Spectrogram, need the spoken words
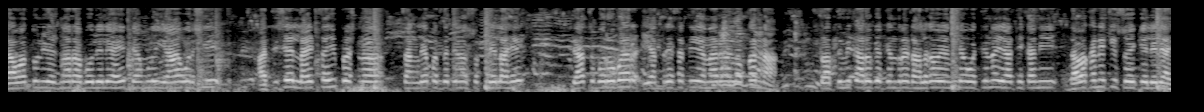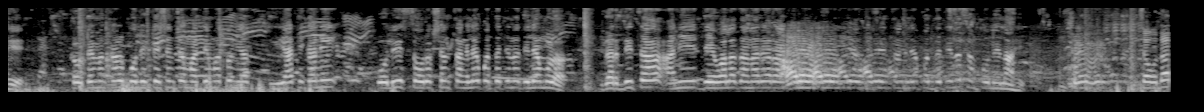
गावातून योजना राबवलेली आहे. त्यामुळे यावर्षी अतिशय लाईटचाही प्रश्न चांगल्या पद्धतीनं सुटलेला आहे. त्याचबरोबर यात्रेसाठी येणाऱ्या लोकांना प्राथमिक आरोग्य केंद्र ढालगाव यांच्या वतीनं या ठिकाणी दवाखान्याची सोय केलेली आहे. कवटेमंकाळ पोलीस स्टेशनच्या माध्यमातून या या ठिकाणी पोलीस संरक्षण चांगल्या पद्धतीनं दिल्यामुळं गर्दीचा आणि देवाला जाणाऱ्या रांगा अतिशय चांगल्या पद्धतीनं संपवलेला आहे. चौदा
